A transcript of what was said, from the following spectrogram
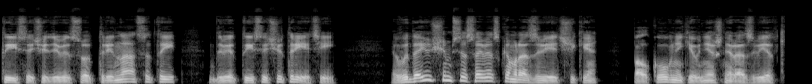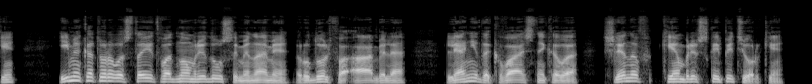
1913-2003, выдающемся советском разведчике, полковнике внешней разведки, имя которого стоит в одном ряду с именами Рудольфа Абеля, Леонида Квасникова, членов Кембриджской пятерки.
